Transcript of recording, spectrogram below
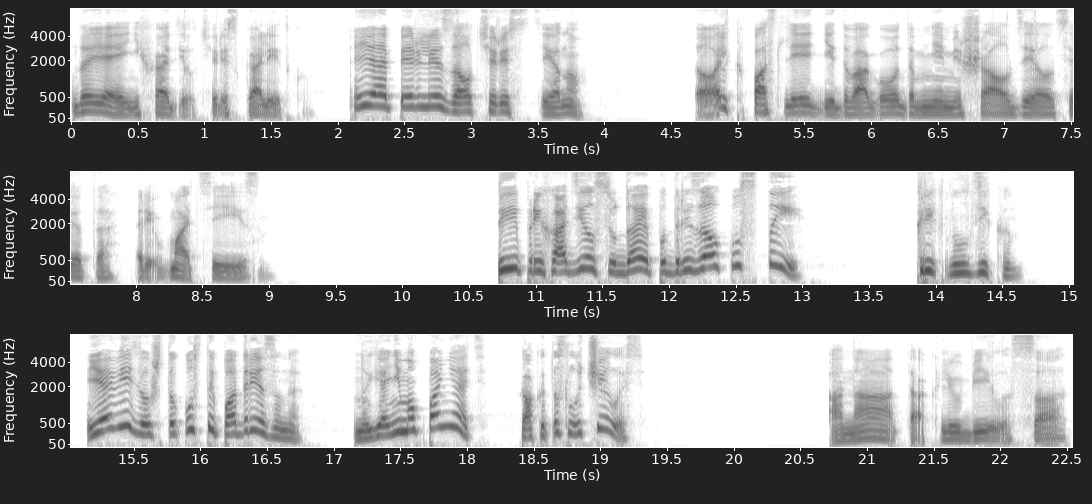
«Да я и не ходил через калитку. Я перелезал через стену. Только последние два года мне мешал делать это ревматизм». «Ты приходил сюда и подрезал кусты!» — крикнул Дикон. «Я видел, что кусты подрезаны, но я не мог понять, как это случилось». Она так любила сад.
